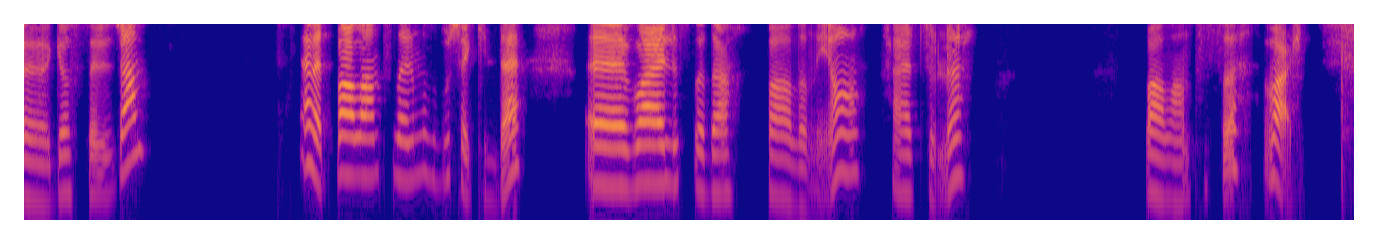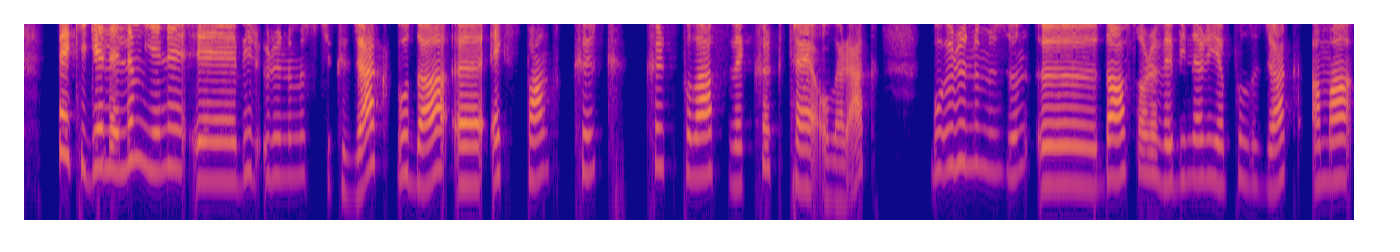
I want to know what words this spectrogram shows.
e, göstereceğim. Evet, bağlantılarımız bu şekilde. Ee, wireless'la da bağlanıyor. Her türlü bağlantısı var. Peki gelelim yeni e, bir ürünümüz çıkacak. Bu da e, Expand 40, 40 Plus ve 40T olarak. Bu ürünümüzün e, daha sonra webinarı yapılacak ama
